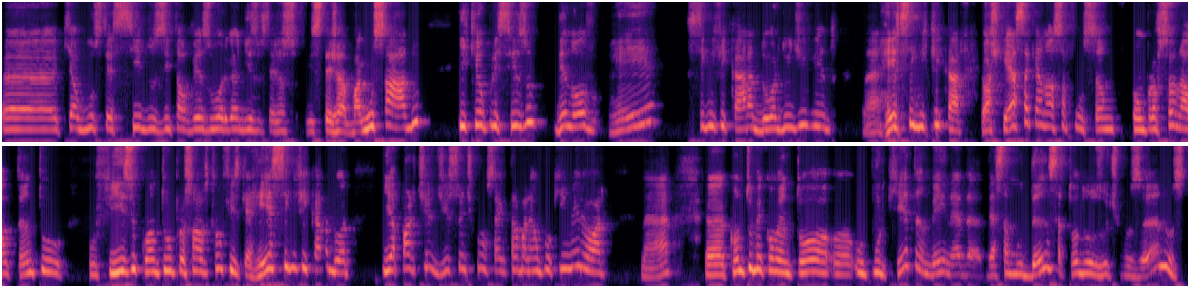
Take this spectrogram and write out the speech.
uh, que alguns tecidos e talvez o organismo esteja, esteja bagunçado, e que eu preciso, de novo, ressignificar a dor do indivíduo, né? ressignificar. Eu acho que essa que é a nossa função como profissional, tanto o físico quanto o profissional de física, é ressignificar a dor. E a partir disso a gente consegue trabalhar um pouquinho melhor. Né? Uh, quando tu me comentou uh, o porquê também né, da, dessa mudança todos os últimos anos,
